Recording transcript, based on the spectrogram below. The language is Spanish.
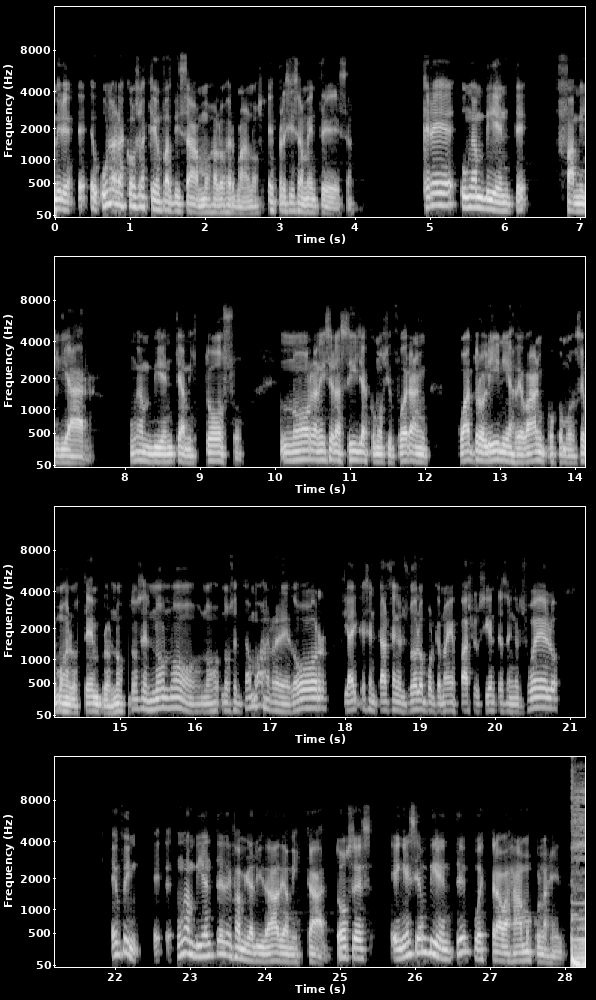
Mire, eh, eh, una de las cosas que enfatizamos a los hermanos es precisamente esa. Cree un ambiente familiar, un ambiente amistoso. No organice las sillas como si fueran cuatro líneas de bancos como hacemos en los templos, ¿no? Entonces, no, no, no, nos sentamos alrededor, si hay que sentarse en el suelo porque no hay espacio, siéntese en el suelo. En fin, eh, un ambiente de familiaridad, de amistad. Entonces, en ese ambiente, pues trabajamos con la gente.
